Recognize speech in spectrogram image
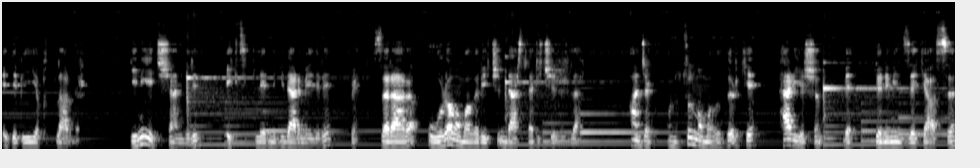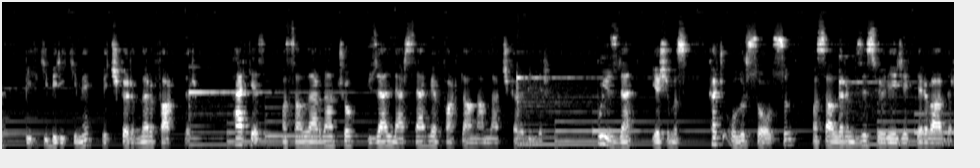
edebi yapıtlardır. Yeni yetişenlerin eksiklerini gidermeleri ve zarara uğramamaları için dersler içerirler. Ancak unutulmamalıdır ki her yaşın ve dönemin zekası, bilgi birikimi ve çıkarımları farklıdır. Herkes masallardan çok güzel dersler ve farklı anlamlar çıkarabilir. Bu yüzden yaşımız kaç olursa olsun masalların bize söyleyecekleri vardır.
